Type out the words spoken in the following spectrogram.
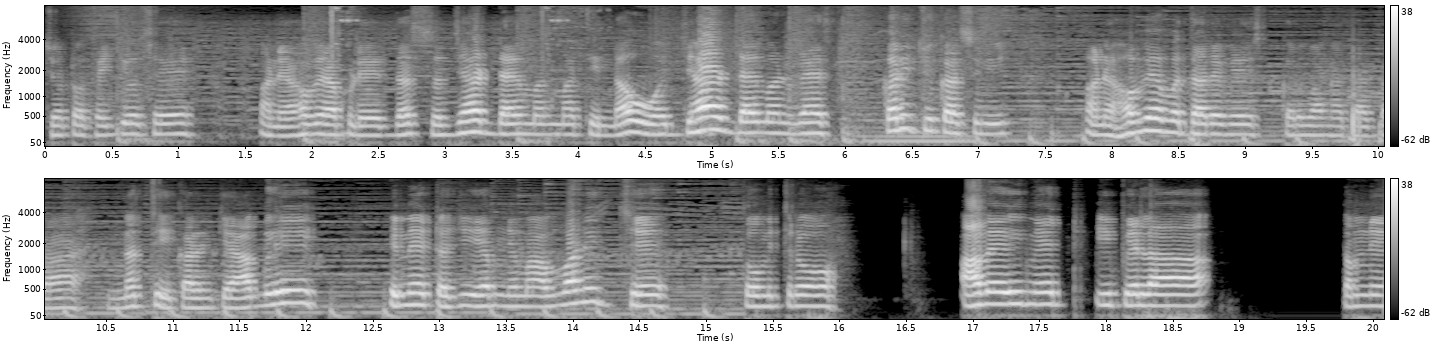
જટો થઈ ગયો છે અને હવે આપણે દસ હજાર ડાયમંડમાંથી નવ હજાર ડાયમંડ વેસ્ટ કરી ચૂક્યા છીએ અને હવે વધારે વેસ્ટ કરવાના થતા નથી કારણ કે આગલી ઇમેજ હજી એમને એમાં આવવાની જ છે તો મિત્રો આવે ઇમેજ એ પહેલાં તમને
